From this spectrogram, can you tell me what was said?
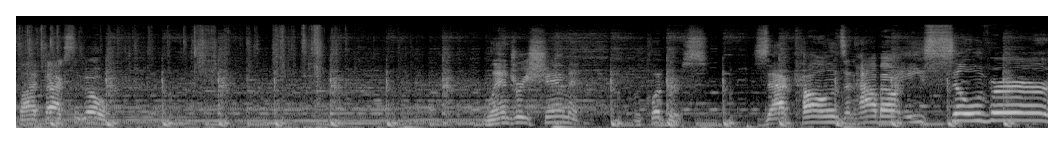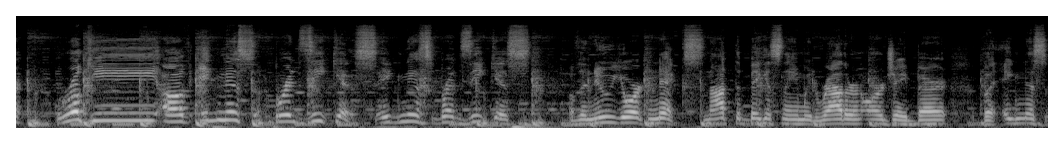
Five packs to go. Landry Shamet, the Clippers. Zach Collins, and how about a silver rookie of Ignas Brazdeikis? Ignas Brazdeikis of the New York Knicks. Not the biggest name. We'd rather an RJ Barrett, but Ignas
